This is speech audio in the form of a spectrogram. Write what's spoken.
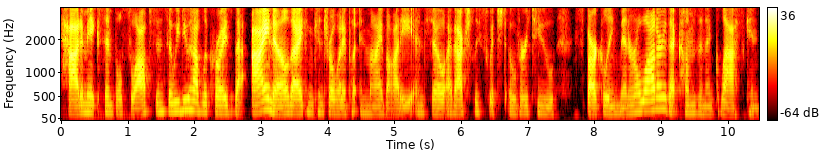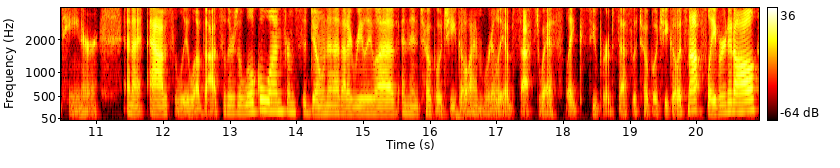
how to make simple swaps. And so we do have LaCroix, but I know that I can control what I put in my body. And so I've actually switched over to sparkling mineral water that comes in a glass container. And I absolutely love that. So there's a local one from Sedona that I really love. And then Topo Chico, I'm really obsessed with, like super obsessed with Topo Chico. It's not flavored at all,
